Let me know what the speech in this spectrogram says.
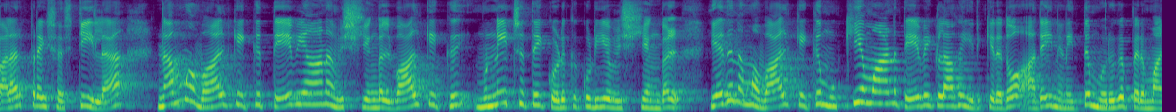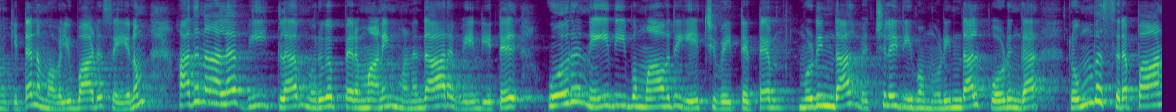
வளர்ப்பிறை சஷ்டியில் நம்ம வாழ்க்கைக்கு தேவையான விஷயங்கள் வாழ்க்கைக்கு முன்னேற்றத்தை கொடுக்கக்கூடிய விஷயங்கள் எது நம்ம வாழ்க்கைக்கு முக்கியமான தேவைகளாக இருக்கிறதோ அதை நினைத்து முருகப்பெருமான் கிட்ட நம்ம வழிபாடு செய்யணும். அதனால் வீட்டில் முருகப்பெருமானை மனதார வேண்டிட்டு ஒரு நெய் தீபமாவது ஏற்றி வைத்துட்டு முடிந்தால் வெற்றிலை தீபம் முடிந்தால் போடுங்க. ரொம்ப சிறப்பான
